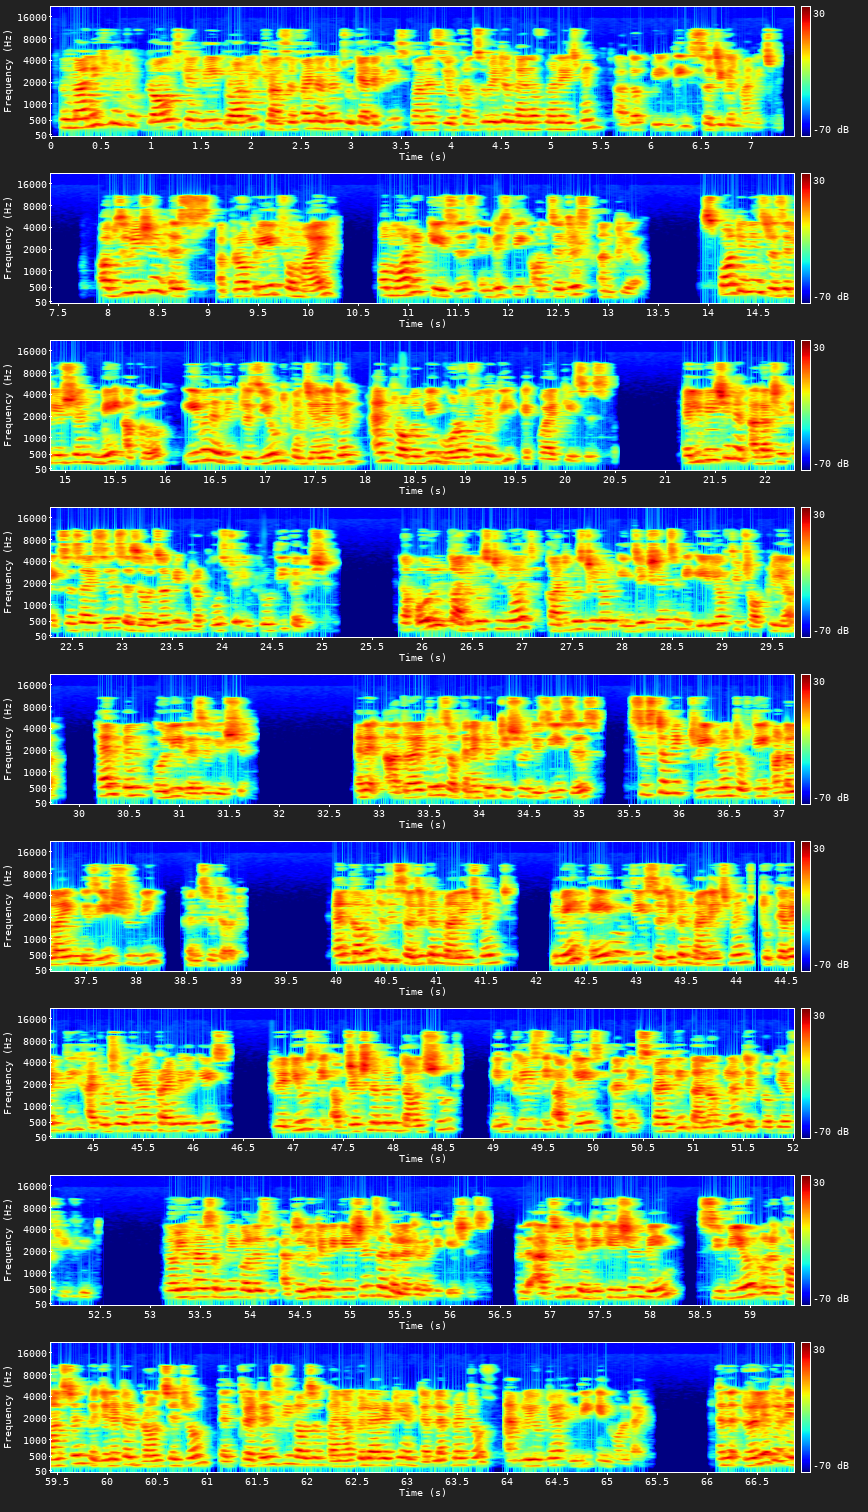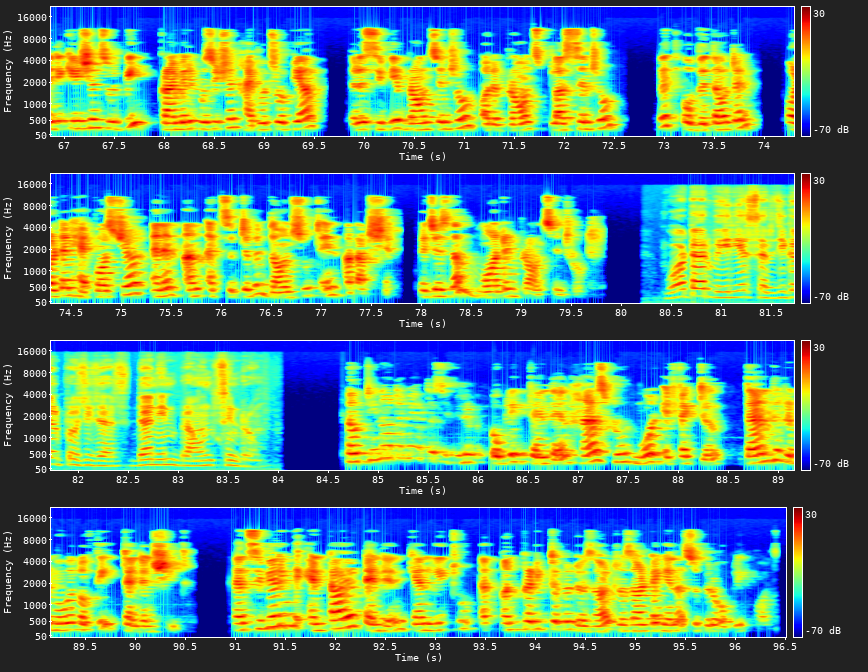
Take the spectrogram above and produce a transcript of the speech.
The management of Browns can be broadly classified under two categories. One is your conservative line of management, other being the surgical management. Observation is appropriate for mild or moderate cases in which the onset is unclear. Spontaneous resolution may occur even in the presumed congenital and probably more often in the acquired cases. Elevation and adduction exercises has also been proposed to improve the condition. The oral corticosteroids, corticosteroid injections in the area of the trochlea help in early resolution. And in arthritis or connective tissue diseases, systemic treatment of the underlying disease should be considered. And coming to the surgical management, the main aim of the surgical management to correct the hypotropia and primary gaze, reduce the objectionable downshoot, increase the upgaze, and expand the binocular diplopia free field. Now you have something called as the absolute indications and relative indications. And the absolute indication being severe or a constant congenital Brown syndrome that threatens the loss of binocularity and development of amblyopia in the involved eye. And relative indications would be primary position hypotropia, that is severe Brown syndrome or a Brown's plus syndrome with or without an altered head posture and an unacceptable downshoot in adduction, which is the moderate Brown syndrome. What are various surgical procedures done in Brown syndrome? Now, tenotomy the superior oblique tendon has proved more effective than the removal of the tendon sheath. And severing the entire tendon can lead to an unpredictable result, resulting in a superior oblique palsy.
